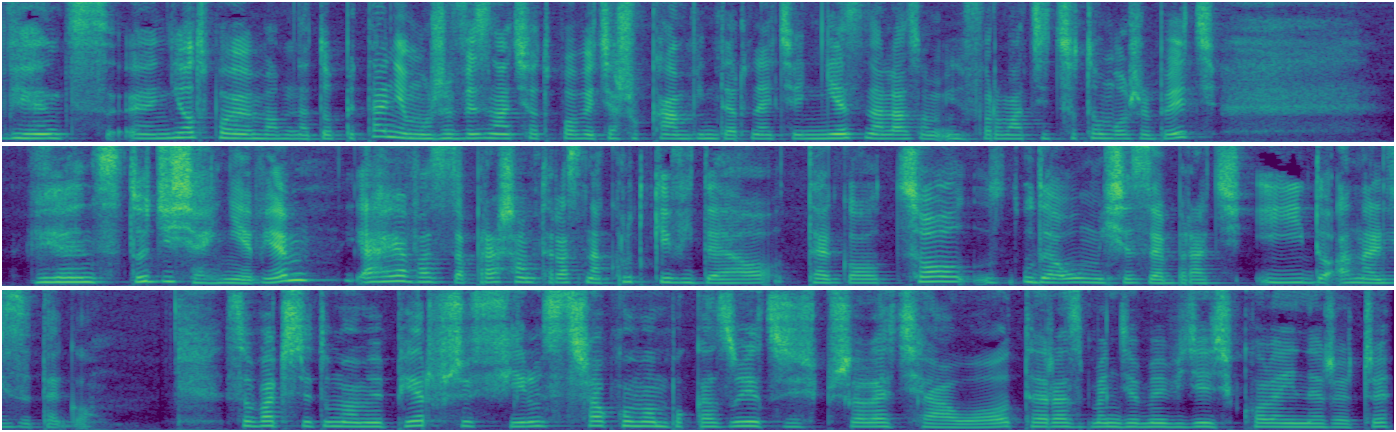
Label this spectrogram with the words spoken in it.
więc e, nie odpowiem Wam na to pytanie. Może Wy znacie odpowiedź. Ja szukałam w internecie, nie znalazłam informacji, co to może być. Więc do dzisiaj nie wiem. A ja Was zapraszam teraz na krótkie wideo tego, co udało mi się zebrać i do analizy tego. Zobaczcie, tu mamy pierwszy film. Strzałką Wam pokazuje, co się przeleciało. Teraz będziemy widzieć kolejne rzeczy.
